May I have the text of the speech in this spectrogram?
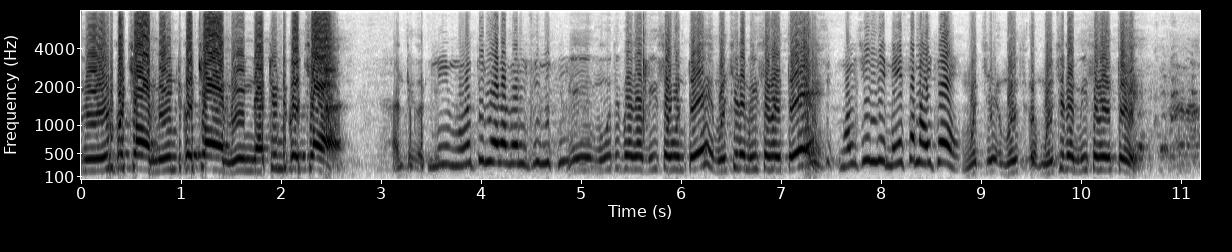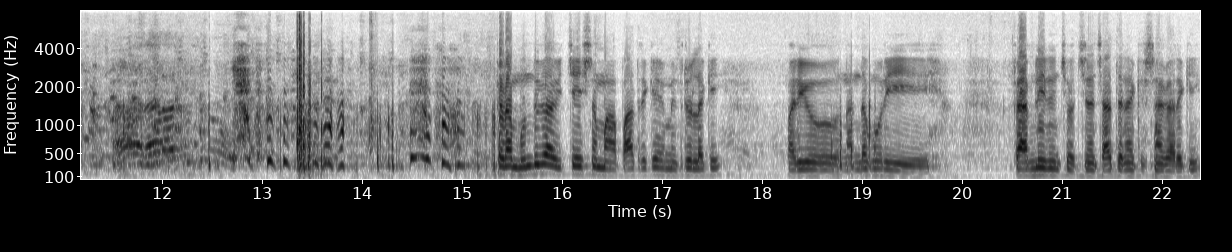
మీ ఊరికి వచ్చా మీ ఇంటికి వచ్చా మీ నటింటికి వచ్చా అంతే మూతి మీద వెలిసింది. మీ మూతి మీద మీసం ఉంటే ముల్చిన మీసం అయితే? మొలిచింది మీసం అయితే. ముల్చి- ముల్- ముల్చిన మీసం అయితే? ఇక్కడ ముందుగా విచ్చేసిన మా పాత్రికేయ మిత్రులకి మరియు నందమూరి ఫ్యామిలీ నుంచి వచ్చిన చైతన్య కృష్ణ గారికి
